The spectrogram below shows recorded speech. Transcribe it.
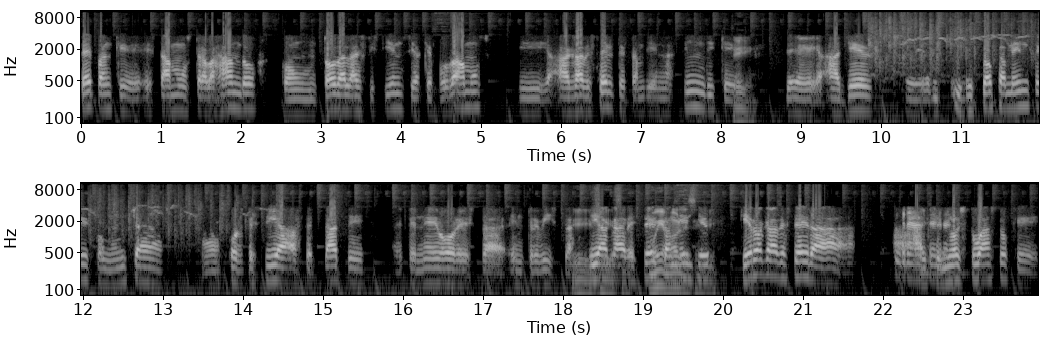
sepan que estamos trabajando con toda la eficiencia que podamos y agradecerte también a Cindy que de ayer eh, gustosamente con mucha ah, cortesía aceptaste eh, tener ahora esta entrevista. Sí, y sí, agradecer también quiero agradecer a, a- Gracias, al señor Estuazo que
